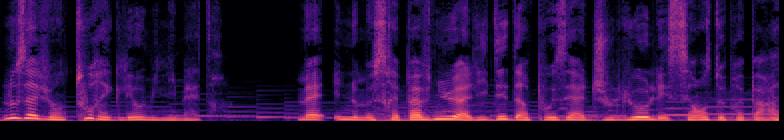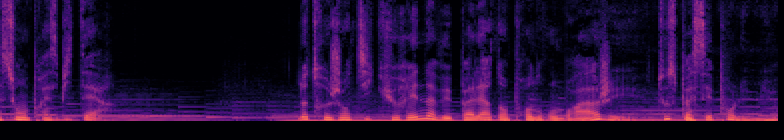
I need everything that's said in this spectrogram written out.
Nous avions tout réglé au millimètre. Mais il ne me serait pas venu à l'idée d'imposer à Giulio les séances de préparation au presbytère. Notre gentil curé n'avait pas l'air d'en prendre ombrage et tout se passait pour le mieux.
